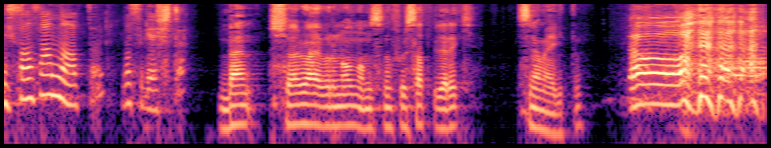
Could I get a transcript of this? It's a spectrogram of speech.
İhsan sen ne yaptın? Nasıl geçti? Ben Survivor'ın olmamasını fırsat bilerek sinemaya gittim.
